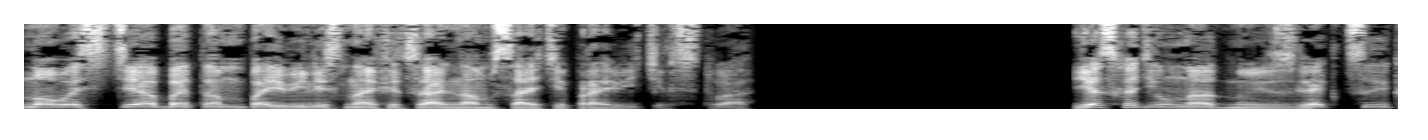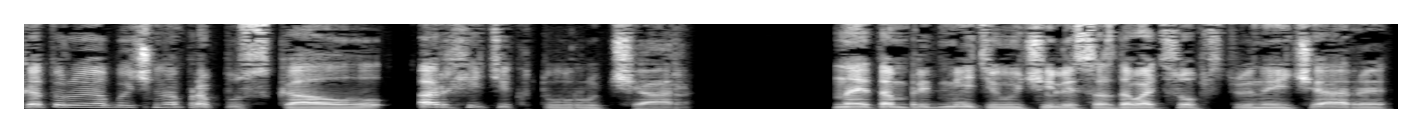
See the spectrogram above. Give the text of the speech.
Новости об этом появились на официальном сайте правительства. Я сходил на одну из лекций, которую обычно пропускал, архитектуру чар. На этом предмете учили создавать собственные чары,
